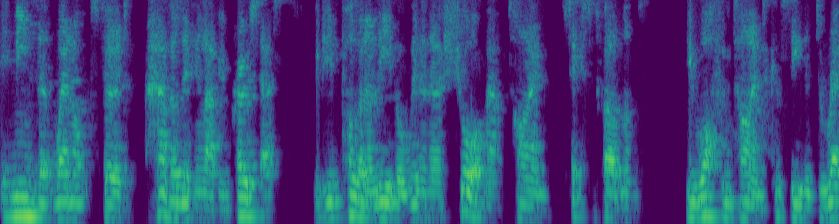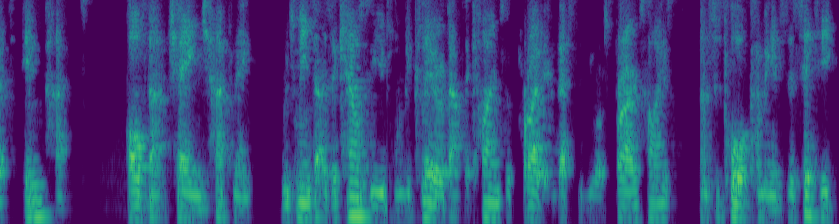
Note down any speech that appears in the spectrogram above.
It means that when Oxford has a living lab in process, if you pull on a lever within a short amount of time, six to 12 months, you oftentimes can see the direct impact of that change happening, which means that as a council, you can be clear about the kinds of private investment you want to prioritize and support coming into the city,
